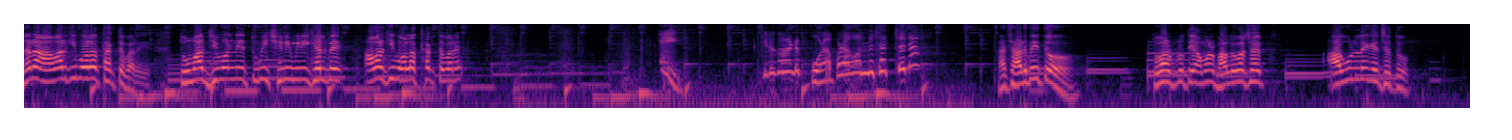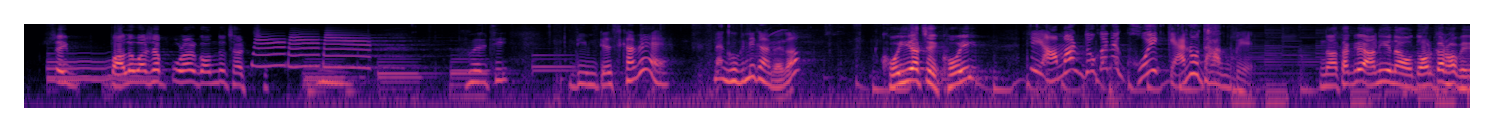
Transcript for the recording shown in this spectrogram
না না আমার কি বলার থাকতে পারে? তোমার জীবন নিয়ে তুমি ছিনিমিনি খেলবে আমার কি বলার থাকতে পারে? এই কীরকম একটা পোড়া পোড়া গন্ধ ছাড়ছে না? হ্যাঁ ছাড়বেই তো। তোমার প্রতি আমার ভালোবাসায় আগুন লেগেছে তো। সেই ভালোবাসা পোড়ার গন্ধ ছাড়ছে। বলছি ডিম টেস্ট খাবে না ঘুগনি খাবে গো? খই আছে খই? এই আমার দোকানে খই কেন থাকবে? না থাকলে আনিয়ে নাও দরকার হবে।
